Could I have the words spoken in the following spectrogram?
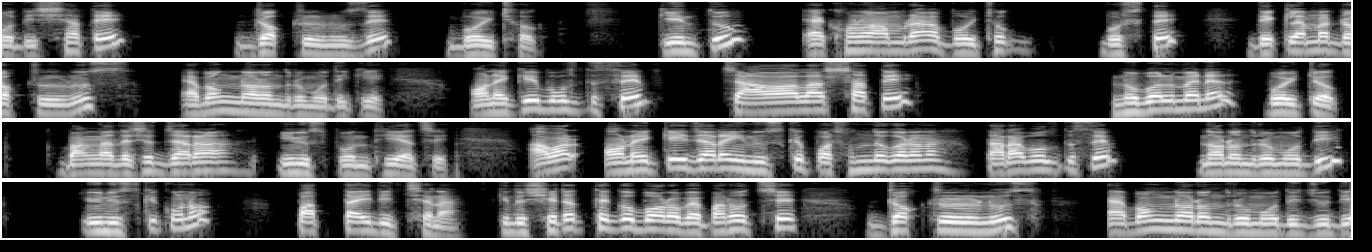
মোদীর সাথে ডক্টর ইউনুসের বৈঠক। কিন্তু এখনও আমরা বৈঠক বসতে দেখলাম না ডক্টর ইউনুস এবং নরেন্দ্র মোদীকে। অনেকেই বলতেছে চাওয়ালার সাথে নোবেলম্যানের বৈঠক, বাংলাদেশের যারা ইনুসপন্থী আছে। আবার অনেকেই যারা ইনুসকে পছন্দ করে না, তারা বলতেছে নরেন্দ্র মোদী ইউনুসকে কোনো পাত্তাই দিচ্ছে না। কিন্তু সেটার থেকেও বড় ব্যাপার হচ্ছে, ডক্টর ইউনুস এবং নরেন্দ্র মোদী যদি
